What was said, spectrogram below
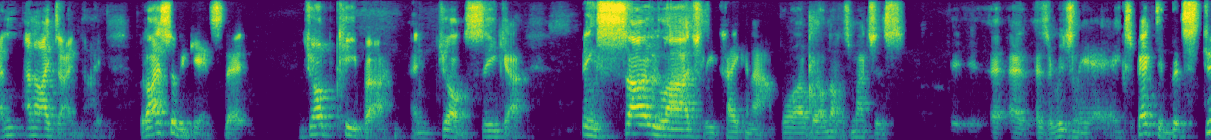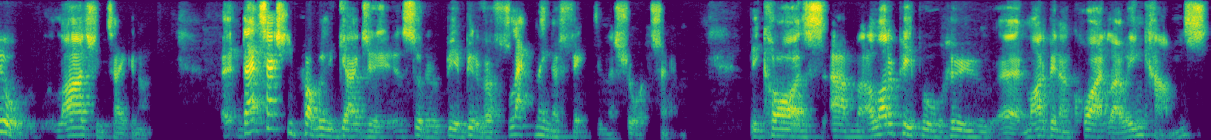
and, and I don't know, but I sort of guess that JobKeeper and Job Seeker being so largely taken up, well, well not as much as as originally expected, but still largely taken up. Uh, that's actually probably going to sort of be a bit of a flattening effect in the short term because um, a lot of people who uh, might have been on quite low incomes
